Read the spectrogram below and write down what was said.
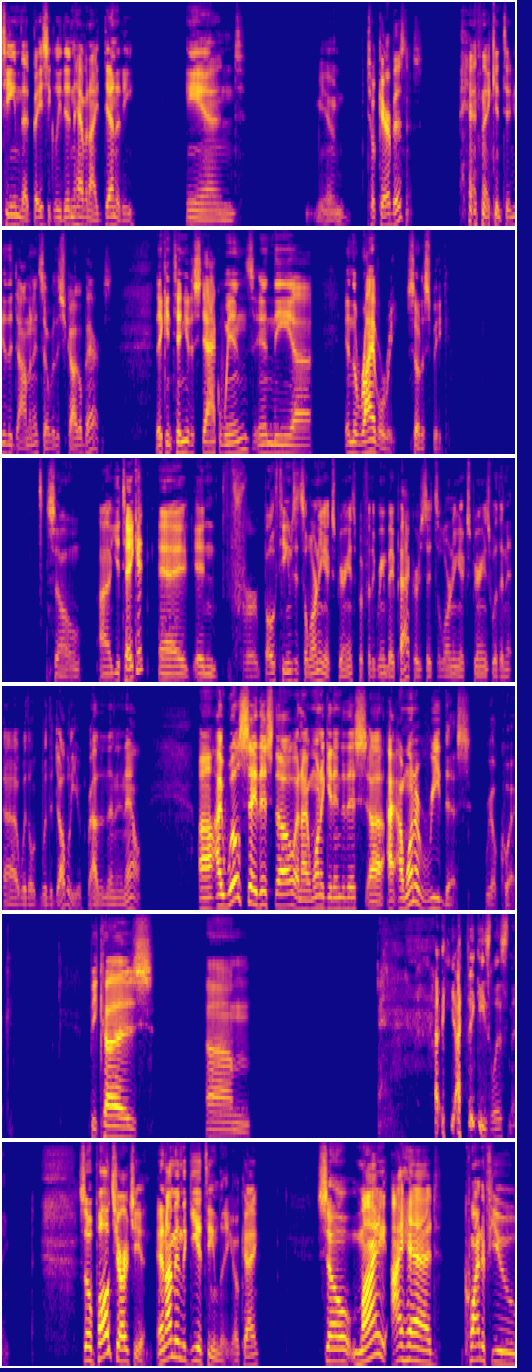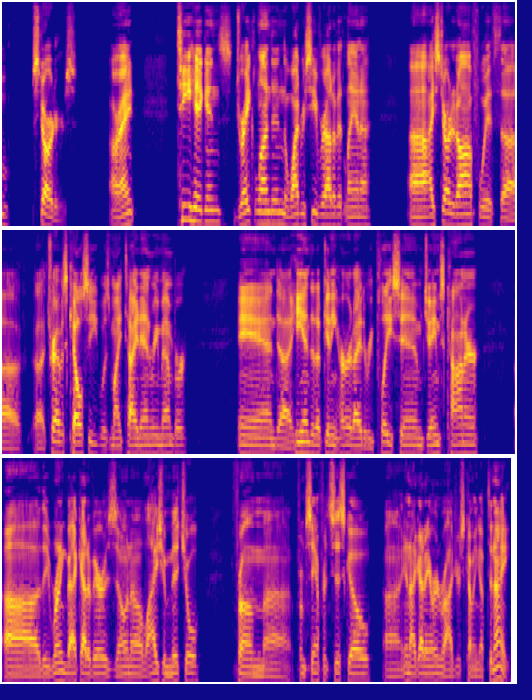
team that basically didn't have an identity, and you know, took care of business, and they continue the dominance over the Chicago Bears. They continue to stack wins in the uh, in the rivalry, so to speak. So uh, you take it, uh, and for both teams, it's a learning experience. But for the Green Bay Packers, it's a learning experience with an uh, with a with a W rather than an L. Uh, I will say this though, and I want to get into this. Uh, I, I want to read this real quick because um, I think he's listening. So Paul Charchian, and I'm in the Guillotine League, okay? So my I had quite a few starters. All right. Tee Higgins, Drake London, the wide receiver out of Atlanta. Uh, I started off with uh, uh, Travis Kelce was my tight end, remember? And uh, he ended up getting hurt. I had to replace him. James Conner, uh, the running back out of Arizona. Elijah Mitchell from uh, from San Francisco. and I got Aaron Rodgers coming up tonight.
